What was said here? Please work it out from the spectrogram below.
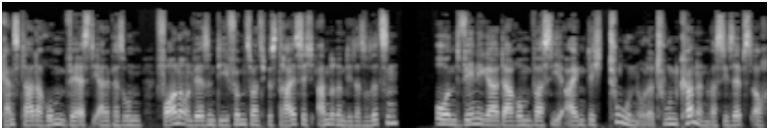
ganz klar darum, wer ist die eine Person vorne und wer sind die 25 bis 30 anderen, die da so sitzen. Und weniger darum, was sie eigentlich tun oder tun können, was sie selbst auch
